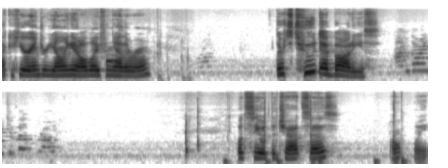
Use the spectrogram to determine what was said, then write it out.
I could hear Andrew yelling it all the way from the other room. There's two dead bodies. I'm going to vote Rowan. Let's see what the chat says. Oh, wait.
